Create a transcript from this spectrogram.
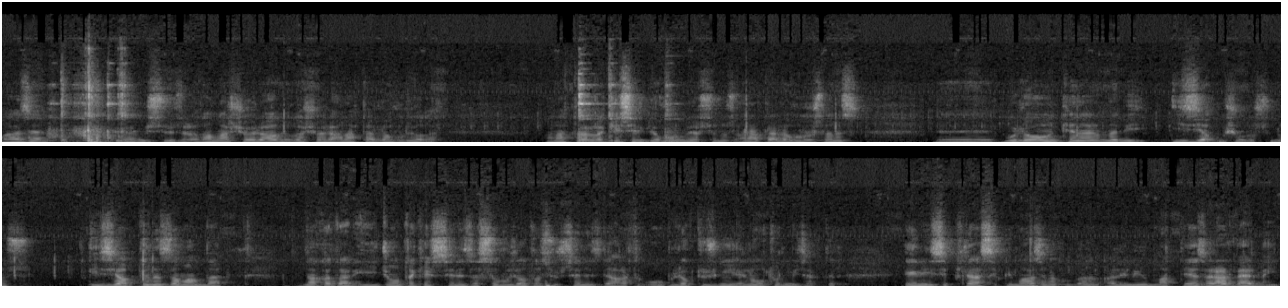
bazen görmüşsünüzdür. Adamlar şöyle alıyorlar, şöyle anahtarla vuruyorlar. Anahtarla kesinlikle vurmuyorsunuz. Anahtarla vurursanız e, bloğun kenarında bir iz yapmış olursunuz. İz yaptığınız zaman da ne kadar iyi conta kesseniz de sıvı conta sürseniz de artık o blok düzgün yerine oturmayacaktır. En iyisi plastik bir malzeme kullanın. Alüminyum maddeye zarar vermeyin.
